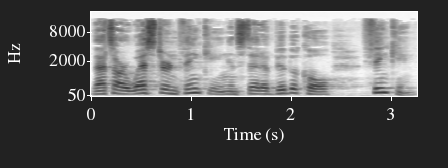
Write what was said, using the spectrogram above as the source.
That's our Western thinking instead of biblical thinking.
